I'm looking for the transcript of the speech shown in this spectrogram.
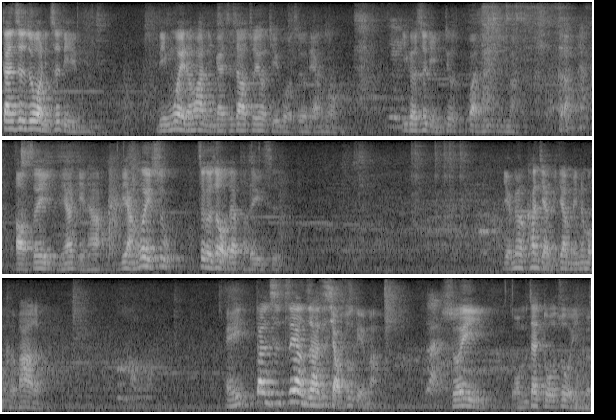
但是如果你是零零位的话，你应该知道最后结果只有两种。一个是零就关机嘛，好，所以你要给它两位数，这个时候我再 play 一次，有没有看起来比较没那么可怕的？不好哎，但是这样子还是小数点嘛，对，所以我们再多做一个，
